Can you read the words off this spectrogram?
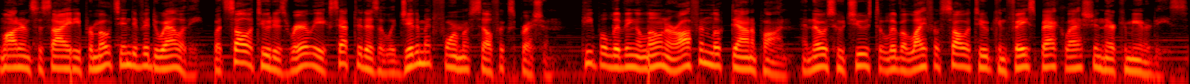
Modern society promotes individuality, but solitude is rarely accepted as a legitimate form of self-expression. People living alone are often looked down upon, and those who choose to live a life of solitude can face backlash in their communities.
